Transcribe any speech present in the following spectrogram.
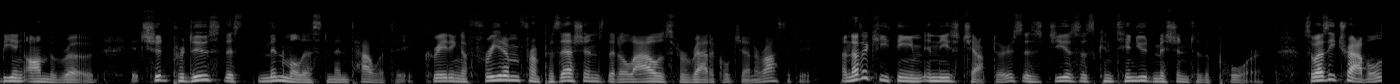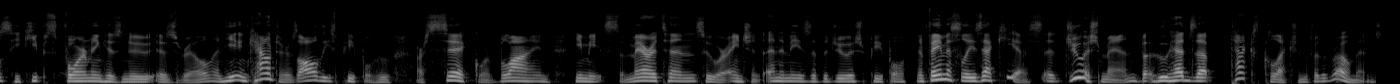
being on the road, it should produce this minimalist mentality, creating a freedom from possessions that allows for radical generosity. Another key theme in these chapters is Jesus' continued mission to the poor. So as he travels, he keeps forming his new Israel, and he encounters all these people who are sick or blind. He meets Samaritans, who are ancient enemies of the Jewish people, and famously Zacchaeus, a Jewish man, but who heads up tax collection for the Romans.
